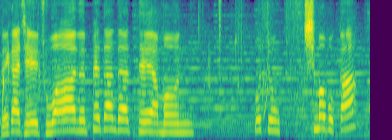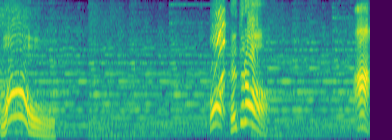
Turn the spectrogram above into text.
내가 제일 좋아하는 패단한테 한번 꽃 좀 심어볼까? 와우. 어, 얘들아. 아.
